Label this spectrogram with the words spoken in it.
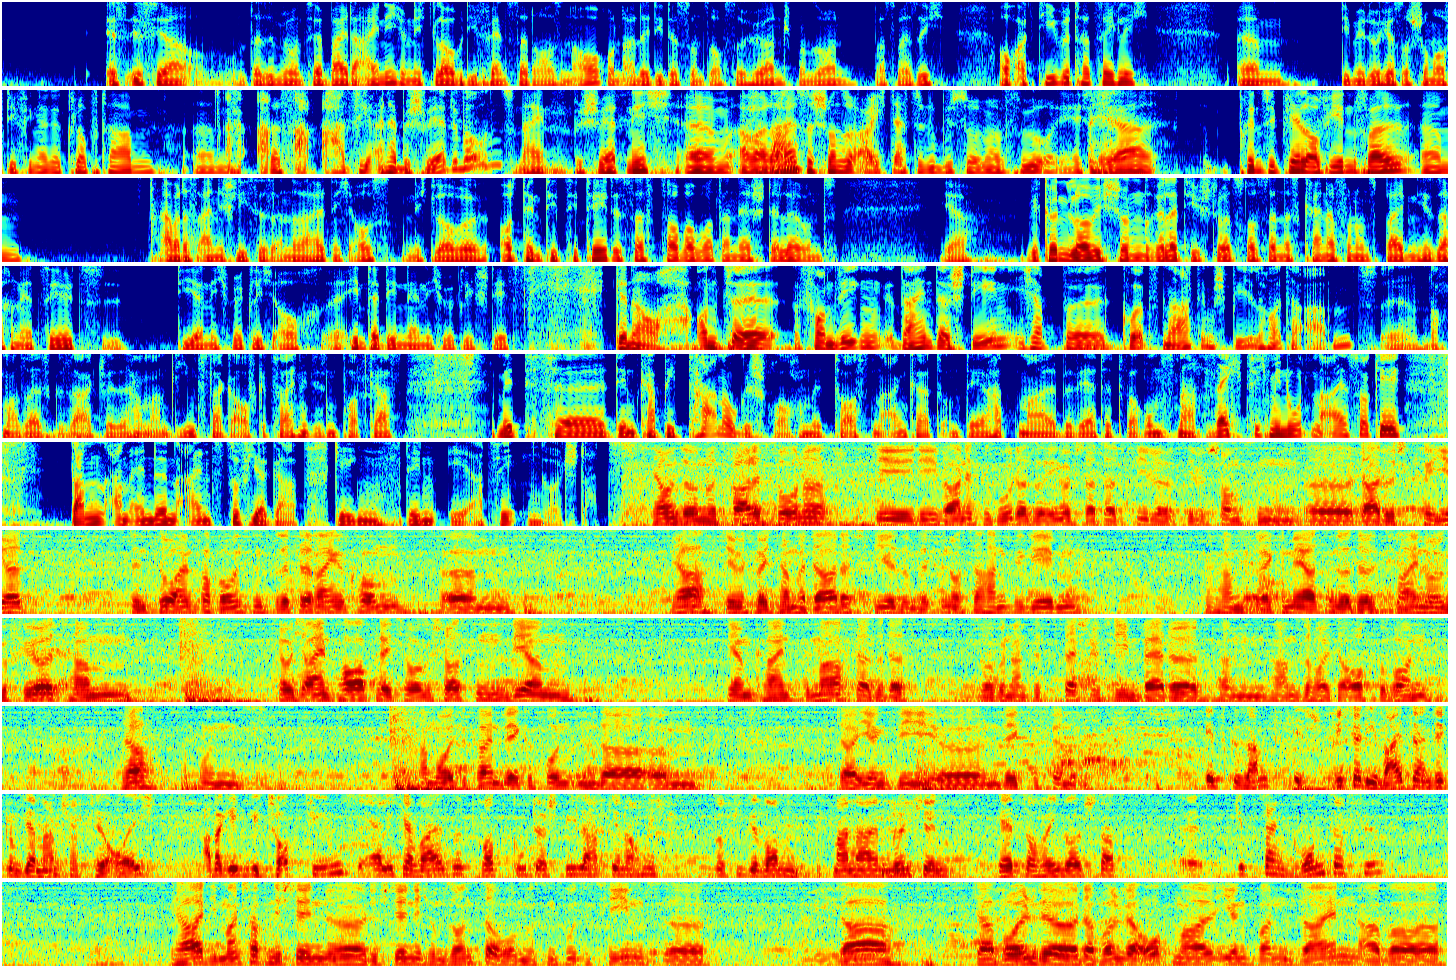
es ist ja, und da sind wir uns ja beide einig und ich glaube, die Fans da draußen auch und alle, die das sonst auch so hören, Sponsoren, was weiß ich, auch Aktive tatsächlich, ähm, die mir durchaus auch schon mal auf die Finger geklopft haben. Ähm, Ah, das, ah, hat sich einer beschwert über uns? Nein, beschwert nicht. Ähm, aber da Was? heißt es schon so, ah, ich dachte, du bist doch immer für. So, ja, prinzipiell auf jeden Fall. Ähm, aber das eine schließt das andere halt nicht aus. Und ich glaube, Authentizität ist das Zauberwort an der Stelle. Und ja, wir können, glaube ich, schon relativ stolz drauf sein, dass keiner von uns beiden hier Sachen erzählt, die er nicht wirklich auch, äh, hinter denen er nicht wirklich steht. Genau. Und äh, von wegen dahinter stehen, ich habe äh, kurz nach dem Spiel heute Abend, äh, nochmal sei es gesagt, wir haben am Dienstag aufgezeichnet diesen Podcast, mit äh, dem Capitano gesprochen, mit Thorsten Ankert und der hat mal bewertet, warum es nach 60 Minuten Eishockey dann am Ende ein 1 zu 4 gab gegen den ERC Ingolstadt. Ja, unsere neutrale Zone, die, die war nicht so gut. Also Ingolstadt hat viele, viele Chancen äh, dadurch kreiert. Sind so einfach bei uns ins Drittel reingekommen. Ähm, ja, dementsprechend haben wir da das Spiel so ein bisschen aus der Hand gegeben. Dann haben sie direkt im ersten Drittel 2-0 geführt, haben, glaube ich, ein Powerplay-Tor geschossen. Wir haben, wir haben keins gemacht. Also das sogenannte Special Team Battle ähm, haben sie heute auch gewonnen. Ja, und haben heute keinen Weg gefunden, da, ähm, da irgendwie äh, einen Weg zu finden. Insgesamt spricht ja die Weiterentwicklung der Mannschaft für euch. Aber gegen die Top-Teams, ehrlicherweise, trotz guter Spiele, habt ihr noch nicht so viel gewonnen. Mannheim, München, jetzt auch Ingolstadt. Äh, Gibt es da einen Grund dafür? Ja, die Mannschaften, die stehen, äh, die stehen nicht umsonst da oben. Das sind gute Teams. Äh, da, da, wollen wir, da wollen wir auch mal irgendwann sein. Aber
